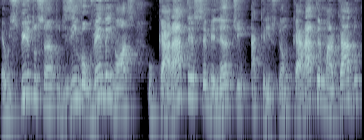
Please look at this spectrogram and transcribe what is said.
É o Espírito Santo desenvolvendo em nós o caráter semelhante a Cristo. É um caráter marcado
